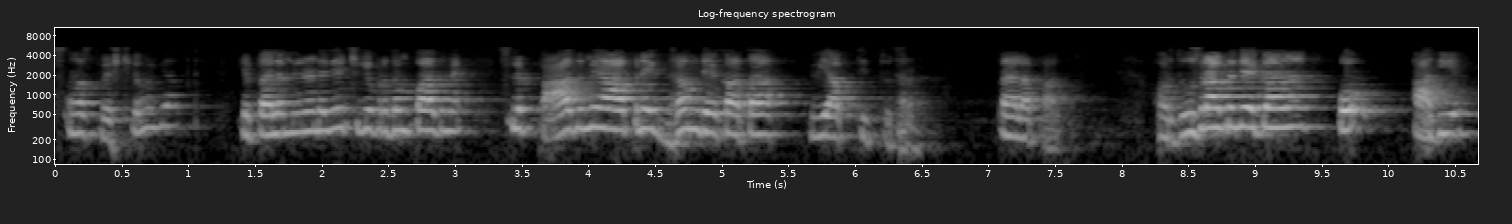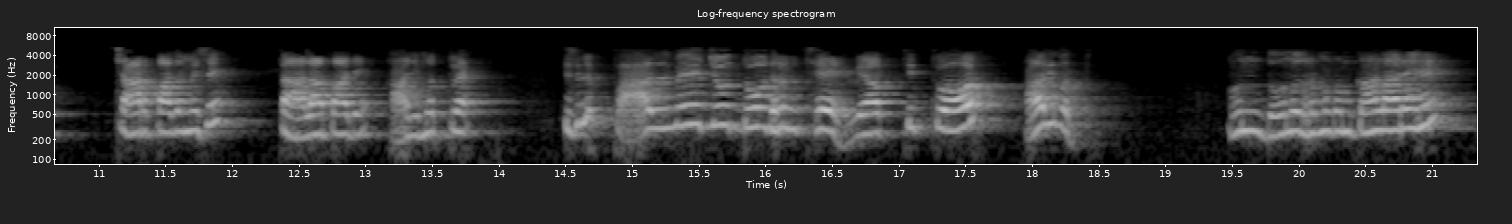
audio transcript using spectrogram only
समस्त में व्याप्त। ये पहले निर्णय दे चुके प्रथम पाद में, इसलिए पाद में आपने एक धर्म देखा था, व्याप्तित्व धर्म, पहला पाद। और दूसरा आपने देखा वो आदि है। चार पादों में से पहला पाद है, आदिमत्व है। इसलिए पाद में जो दो धर्म थे, व्याप्तित्व और आदिमत्व, उन दोनों धर्मों को हम कहा ला रहे हैं?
